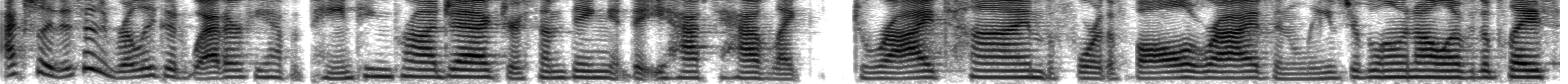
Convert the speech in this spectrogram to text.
Actually, this is really good weather if you have a painting project or something that you have to have like dry time before the fall arrives and leaves are blowing all over the place.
